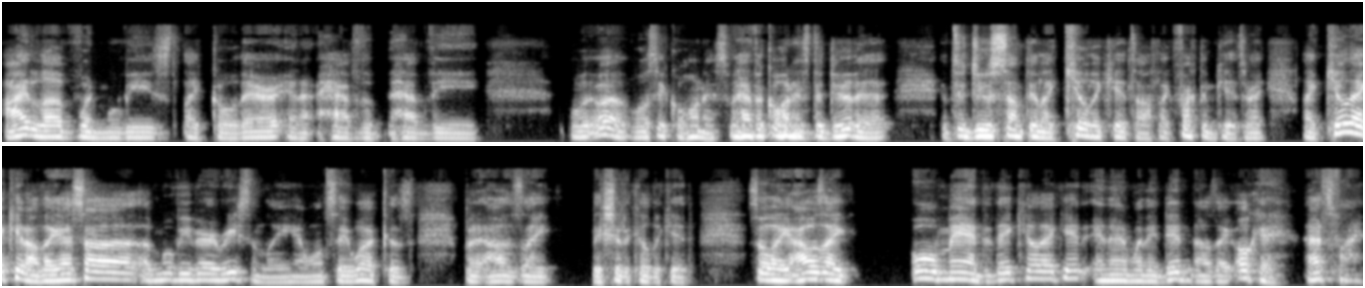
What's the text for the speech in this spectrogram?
I love when movies like go there and have the have the well, we'll say cojones. We have the cojones to do that, to do something like kill the kids off, like fuck them kids, right? Like kill that kid off. Like I saw a movie very recently. I won't say what, because, but I was like, they should have killed the kid. So like I was like, oh man, did they kill that kid? And then when they didn't, I was like, okay, that's fine.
